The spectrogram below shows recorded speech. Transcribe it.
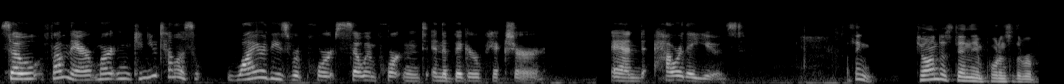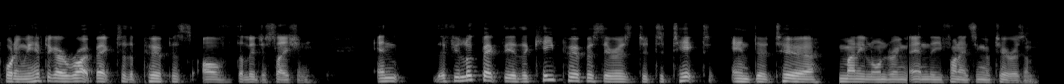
So from there, Martin, can you tell us why are these reports so important in the bigger picture and how are they used? I think to understand the importance of the reporting, we have to go right back to the purpose of the legislation. And if you look back there, the key purpose there is to detect and deter money laundering and the financing of terrorism.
